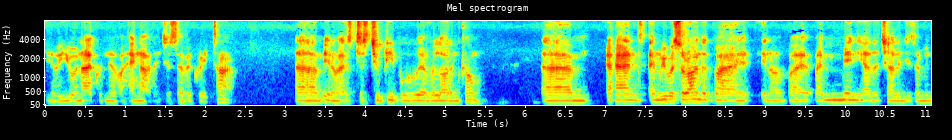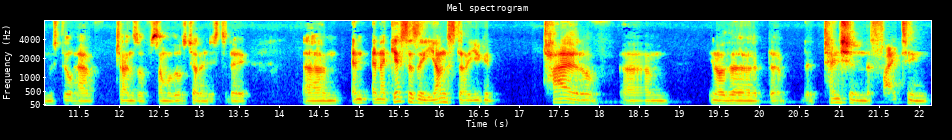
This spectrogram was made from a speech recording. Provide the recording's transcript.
you know you and I could never hang out and just have a great time. Um, you know, as just two people who have a lot in common. Um, and and we were surrounded by you know by by many other challenges. I mean, we still have tons of some of those challenges today. Um, and and I guess as a youngster, you get tired of um, you know the, the, the tension, the fighting,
